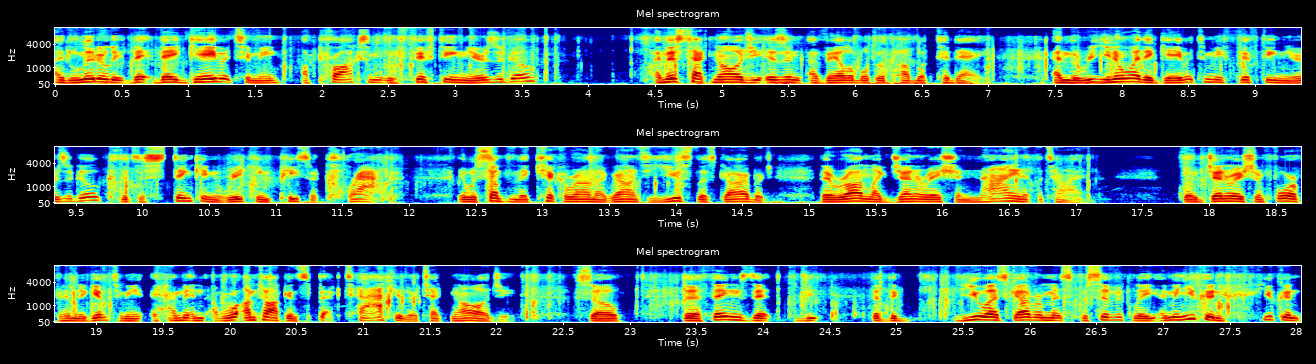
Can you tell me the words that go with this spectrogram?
I literally they, they gave it to me approximately 15 years ago. And this technology isn't available to the public today. And the you know why they gave it to me 15 years ago? Because it's a stinking, reeking piece of crap. It was something they kick around the ground. It's useless garbage. They were on like generation 9 at the time. So generation 4 for him to give it to me, I mean, I'm talking spectacular technology. So the things that the, that the, the U.S. government specifically, I mean, you can, you can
